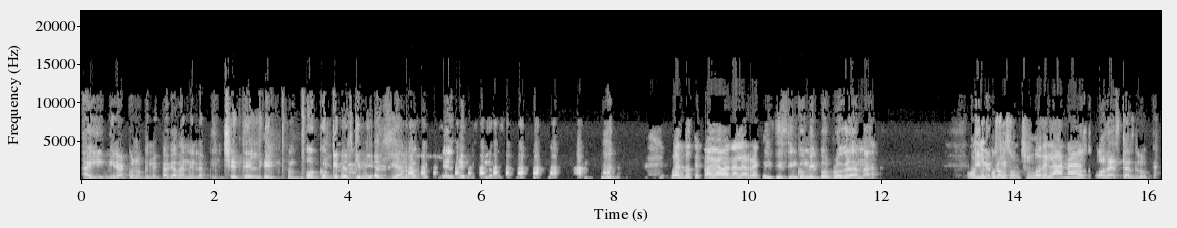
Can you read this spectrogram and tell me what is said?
Ay, mira, con lo que me pagaban en la pinche tele, tampoco creas que me hacían tele. ¿Cuánto te pagaban a la reacción? 25 mil por programa. Oye, pues es un chingo de lana. No joda, estás loca.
